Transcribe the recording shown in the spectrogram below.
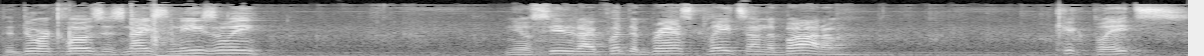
The door closes nice and easily. And you'll see that I put the brass plates on the bottom, kick plates.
